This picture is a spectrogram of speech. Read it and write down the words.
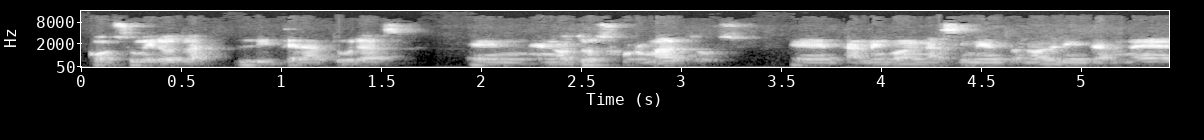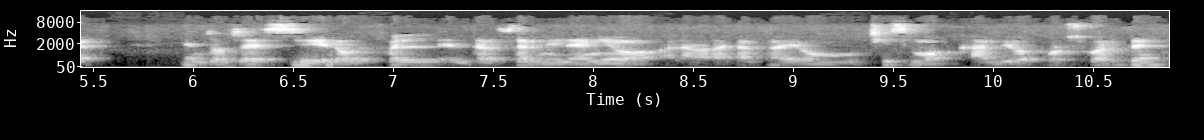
consumir otras literaturas en, en otros formatos, también con el nacimiento ¿no? del Internet, entonces, sí, lo que fue el, tercer milenio, la verdad que ha traído muchísimos cambios, por suerte,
